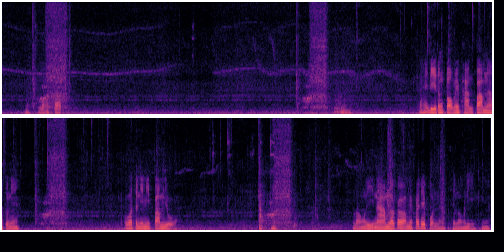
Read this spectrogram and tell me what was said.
ำลองตัดถ้าให้ดีต้องต่อไม่ผ่านปั๊มนะตัวนี้ ราะว่าตัวนี้มีปั๊มอยู่ ลองรีน้ำแล้วก็ไม่ค่อยได้ผลนะครับจะลองรีทีนี้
